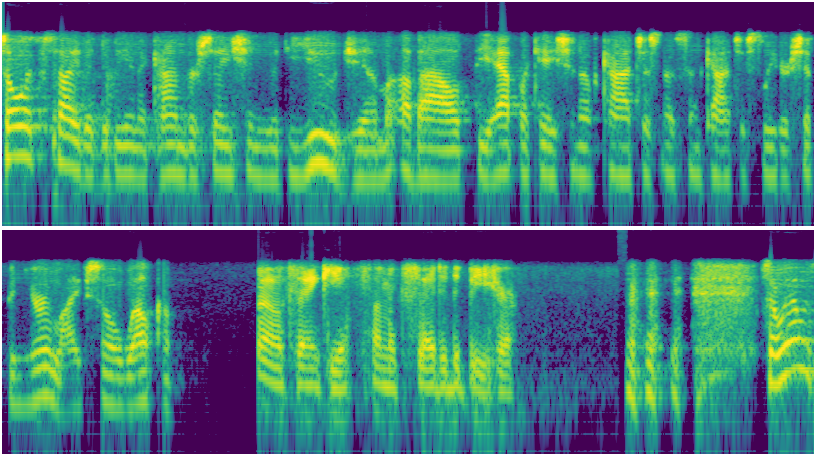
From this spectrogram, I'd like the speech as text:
so excited to be in a conversation with you, Jim, about the application of consciousness and conscious leadership in your life. So, welcome. Oh, thank you. I'm excited to be here. so, we always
